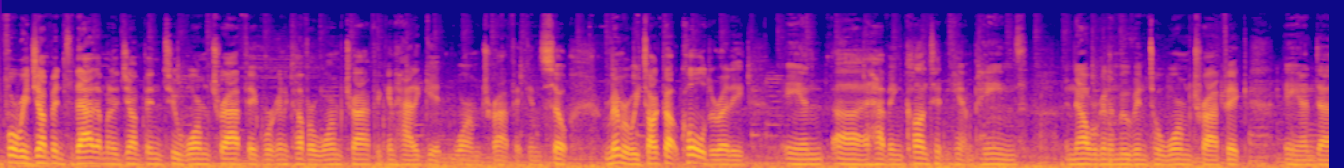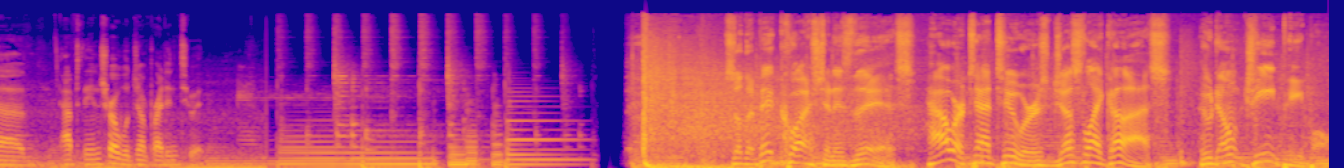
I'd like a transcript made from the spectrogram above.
before we jump into that, I'm going to jump into warm traffic. We're going to cover warm traffic and how to get warm traffic. And so, remember, we talked about cold already and uh, having content campaigns and now we're going to move into warm traffic. And uh, after the intro, we'll jump right into it. So the big question is this How are tattooers just like us, who don't cheat people,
